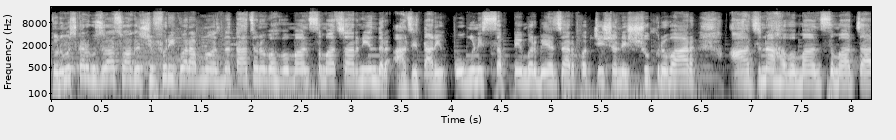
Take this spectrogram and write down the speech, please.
તો નમસ્કાર, ગુજરાત સ્વાગત છે ફરી એકવાર આપનું આજના તાજા હવામાન સમાચારની અંદર. આજે તારીખ ઓગણીસ સપ્ટેમ્બર બે હજાર પચીસ અને શુક્રવાર આજના હવામાન સમાચાર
